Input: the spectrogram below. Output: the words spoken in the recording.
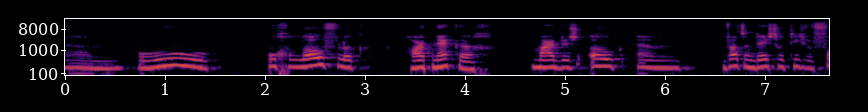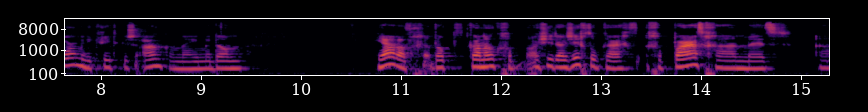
um, hoe ongelooflijk hardnekkig, maar dus ook um, wat een destructieve vorm die criticus aan kan nemen, dan ja, dat, dat kan ook, als je daar zicht op krijgt, gepaard gaan met, uh,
